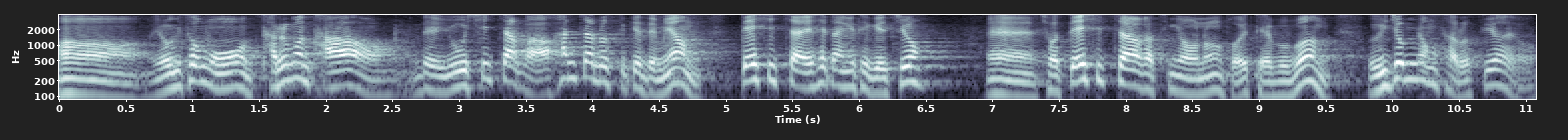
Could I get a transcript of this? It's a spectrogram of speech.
어, 여기서 뭐 다른 건 다 근데 요 시자가 한자로 쓰게 되면 떼시자에 해당이 되겠죠. 예, 저 떼시자 같은 경우는 거의 대부분 의존명사로 쓰여요.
